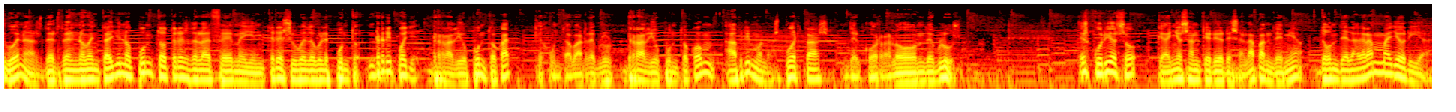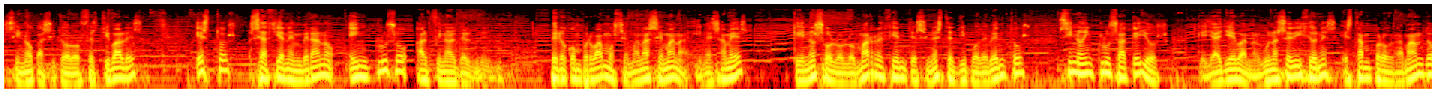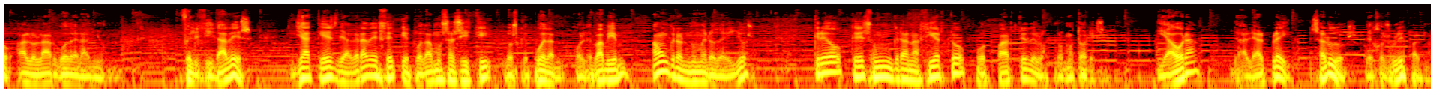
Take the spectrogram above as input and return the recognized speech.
Muy buenas, desde el 91.3 de la FM y en www.ripolleradio.cat, que junto a bardebluesradio.com abrimos las puertas del corralón de blues. Es curioso que años anteriores a la pandemia, donde la gran mayoría, si no casi todos los festivales, estos se hacían en verano e incluso al final del mismo. Pero comprobamos semana a semana y mes a mes que no solo los más recientes en este tipo de eventos, sino incluso aquellos que ya llevan algunas ediciones, están programando a lo largo del año. Felicidades, ya que es de agradecer que podamos asistir, los que puedan o le va bien, a un gran número de ellos. Creo que es un gran acierto por parte de los promotores. Y ahora, dale al play. Saludos de José Luis Palma.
